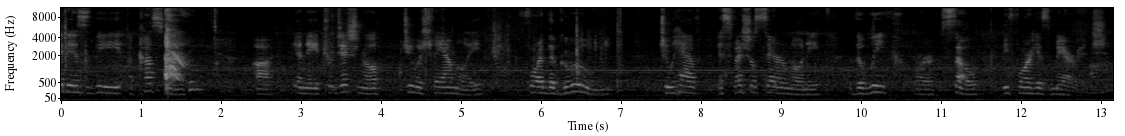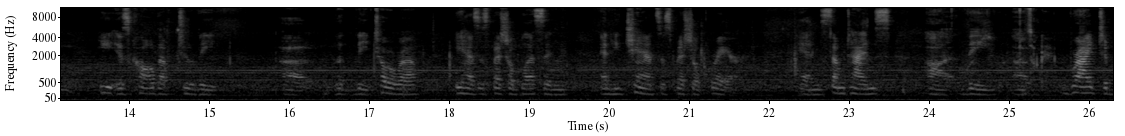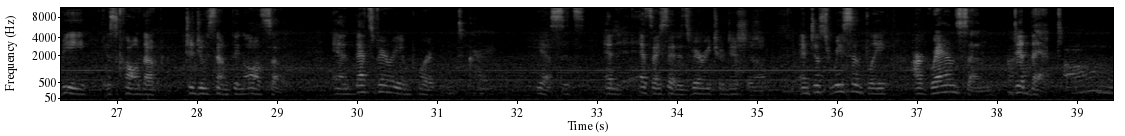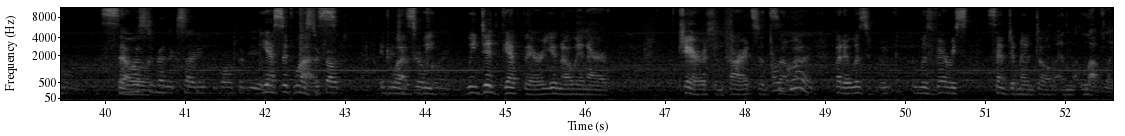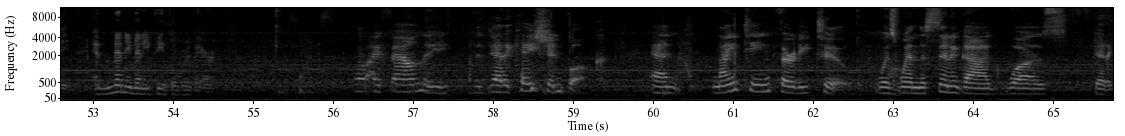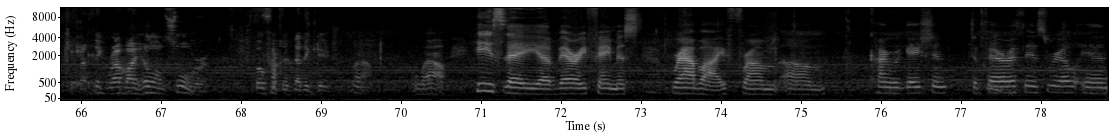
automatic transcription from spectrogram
It is the custom uh, in a traditional Jewish family for the groom to have a special ceremony the week or so before his marriage. He is called up to the, uh, the, the Torah, he has a special blessing, and he chants a special prayer. And sometimes uh, the uh, bride to be is called up to do something also. And that's very important. Okay. Yes, it's, and as I said, it's very traditional. And just recently, our grandson uh-huh. did that. Oh. So, That must have been exciting for both of you. yes, it was. Must have It was. We, good. we did get there, you know, in our chairs and carts and Oh, so on. good. But it was, it was very sentimental and lovely. And many, many people were there. Well, I found the, the dedication book, and 1932 was when the synagogue was dedicated. I think Rabbi Hillel Silver spoke at the dedication. Wow. Wow. He's a uh, very famous rabbi from um, Congregation Tifereth Israel in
